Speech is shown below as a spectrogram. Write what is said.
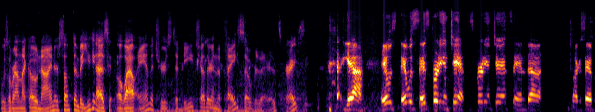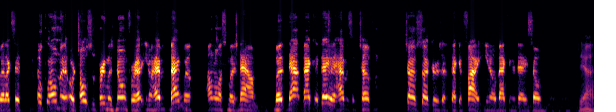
was around like 09 or something. But you guys allow amateurs to knee each other in the face over there. It's crazy. yeah, it was it was it's pretty intense. It's pretty intense, and uh, like I said, but like I said, Oklahoma or Tulsa is pretty much known for you know having back. Well, I don't know so much now, but now, back in the day, they're having some tough, tough suckers that, that could fight. You know, back in the day. So. Yeah.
